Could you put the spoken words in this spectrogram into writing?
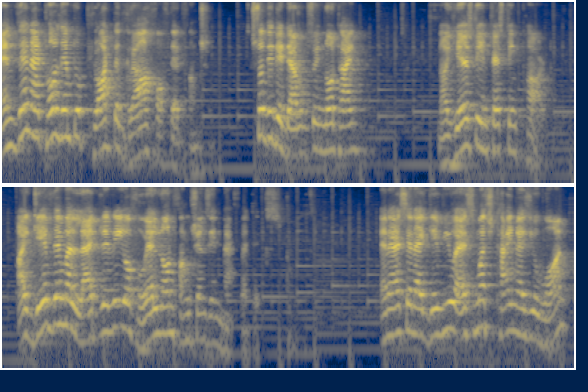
And then I told them to plot the graph of that function. So they did that. So in no time, now, here's the interesting part. I gave them a library of well known functions in mathematics. And I said, I give you as much time as you want.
